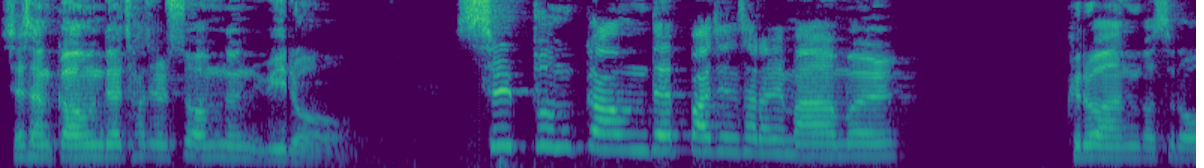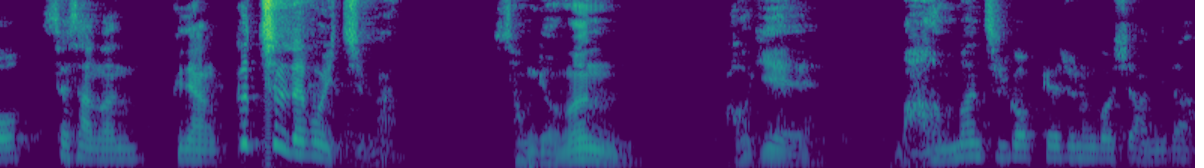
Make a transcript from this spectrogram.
세상 가운데 찾을 수 없는 위로, 슬픔 가운데 빠진 사람의 마음을 그러한 것으로 세상은 그냥 끝을 내고 있지만 성경은 거기에 마음만 즐겁게 해주는 것이 아니라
